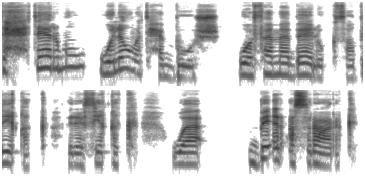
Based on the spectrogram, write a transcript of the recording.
تحترمه ولو ما تحبوش. وفما بالك صديقك رفيقك وبئر أسرارك.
